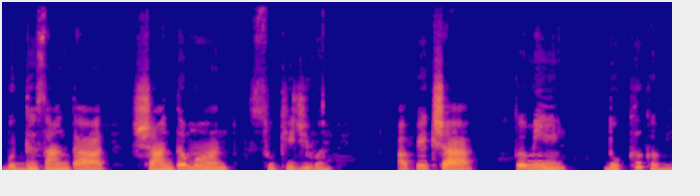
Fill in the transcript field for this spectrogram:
बुद्ध सांगतात शांत मन सुखी जीवन. अपेक्षा कमी दुःख कमी.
